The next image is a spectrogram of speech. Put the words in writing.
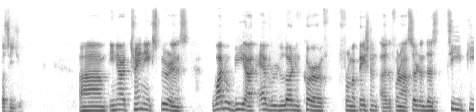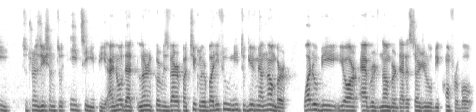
procedure. Um, in our training experience, what would be an average learning curve from a patient, uh, from a surgeon does TEP to transition to ETEP? I know that learning curve is very particular, but if you need to give me a number, what would be your average number that a surgeon will be comfortable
